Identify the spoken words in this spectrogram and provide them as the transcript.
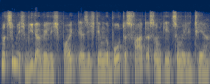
Nur ziemlich widerwillig beugt er sich dem Gebot des Vaters und geht zum Militär.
